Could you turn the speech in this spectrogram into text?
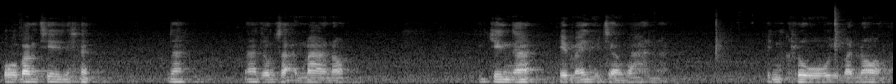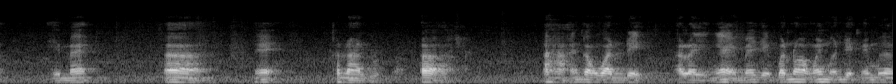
โอ้บางที่นะน่าสงสารมากเนาะจริงๆนะเห็นไหมอยู่แถวบ้านนะเป็นครูอยู่บ้านนอกเห็นไหมอ่าเนี่ยขนาดอ่าอาหารกลางวันเด็ก อะไรอย่างเงี้ยเห็นไม่เด็กบ้านนอกไม่เหมือนเด็กในเมือง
